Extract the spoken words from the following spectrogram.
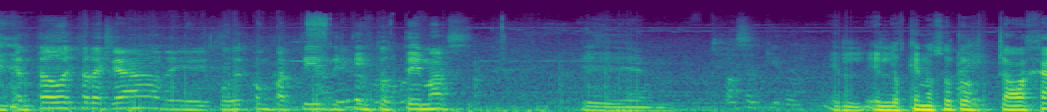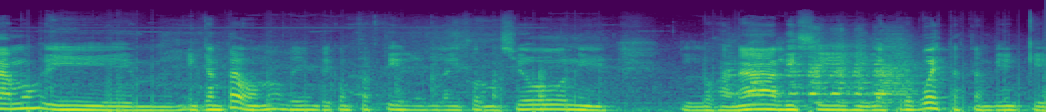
Encantado de estar acá, de poder compartir distintos temas eh, en, los que nosotros trabajamos y mm, encantado ¿no? de, compartir la información y los análisis y las propuestas también que,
